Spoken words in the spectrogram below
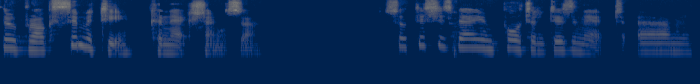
through proximity connections. So this is very important, isn't it? Um,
